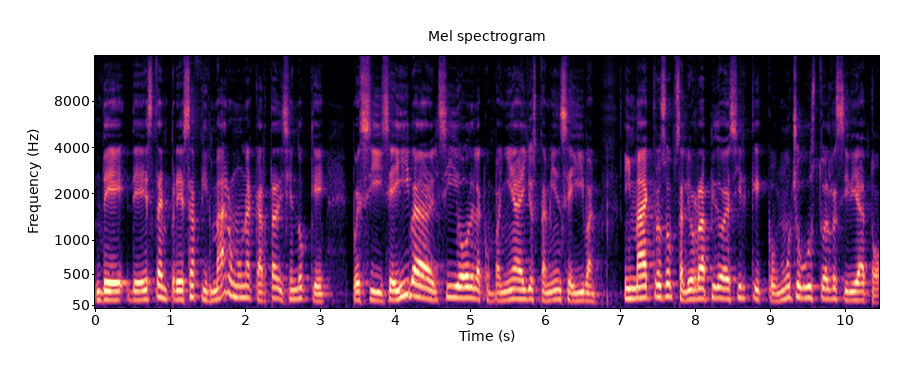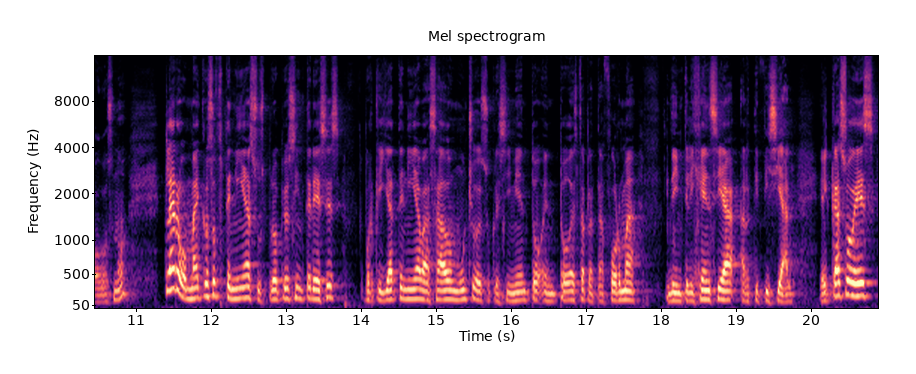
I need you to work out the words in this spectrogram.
de, esta empresa firmaron una carta diciendo que pues si se iba el CEO de la compañía, ellos también se iban. Y Microsoft salió rápido a decir que con mucho gusto él recibía a todos, ¿no? Claro, Microsoft tenía sus propios intereses porque ya tenía basado mucho de su crecimiento en toda esta plataforma de inteligencia artificial. El caso es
